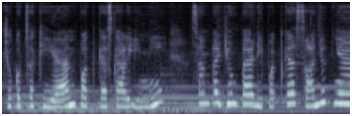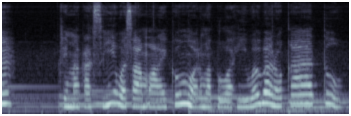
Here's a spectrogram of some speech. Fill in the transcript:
Cukup sekian podcast kali ini. Sampai jumpa di podcast selanjutnya. Terima kasih. Wassalamualaikum warahmatullahi wabarakatuh.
